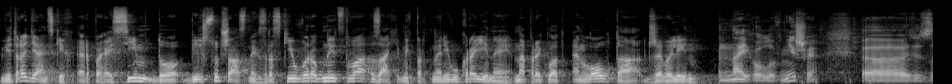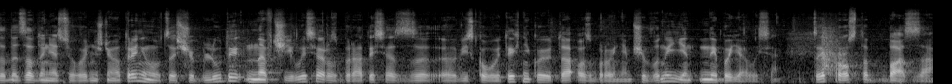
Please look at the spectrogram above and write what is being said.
від радянських РПГ-7 до більш сучасних зразків виробництва західних партнерів України, наприклад, НЛОВ та Джевелін. Найголовніше е, завдання сьогоднішнього тренінгу це щоб люди навчилися розбиратися з е, військовою технікою та озброєнням, щоб вони її не боялися. Це просто база.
